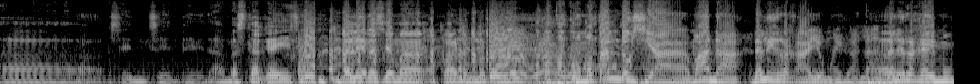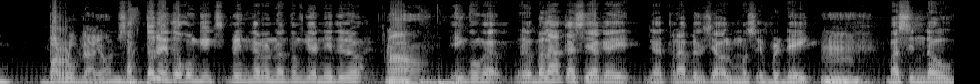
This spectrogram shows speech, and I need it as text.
Ah, sensitive. Ah, basta kay dali ra siya ma kuan og matandog. Kung matandog siya, mana, dali ra kayo mga gala. Dali ra kayo mo barog na yun. Sakto dito kung gi-explain karon natong ganit dito. Oh. Ingko nga eh, balaka siya kay ga travel siya almost every day. Mm. Basin daw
